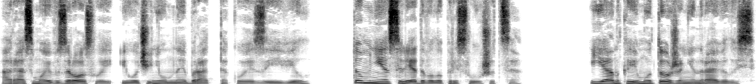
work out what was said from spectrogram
А раз мой взрослый и очень умный брат такое заявил, то мне следовало прислушаться. Янка ему тоже не нравилась.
